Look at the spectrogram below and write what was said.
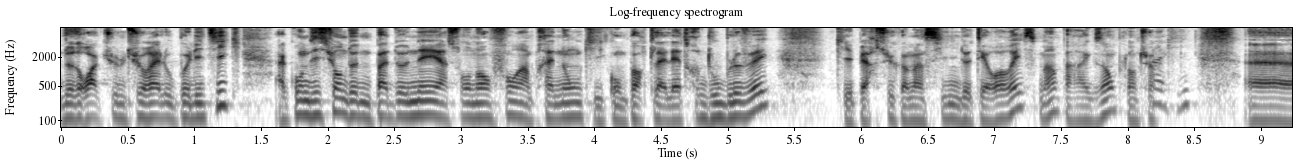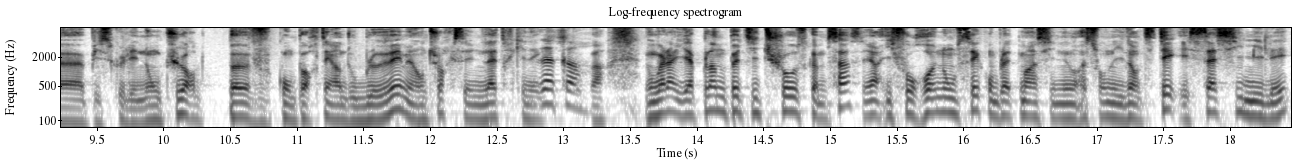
de droits culturels ou politiques, à condition de ne pas donner à son enfant un prénom qui comporte la lettre W, qui est perçu comme un signe de terrorisme, hein, par exemple, en Turquie. euh, puisque les non-kurdes peuvent comporter un W, mais en turc, c'est une lettre qui n'existe pas. Donc voilà, il y a plein de petites choses comme ça. C'est-à-dire il faut renoncer complètement à son identité et s'assimiler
